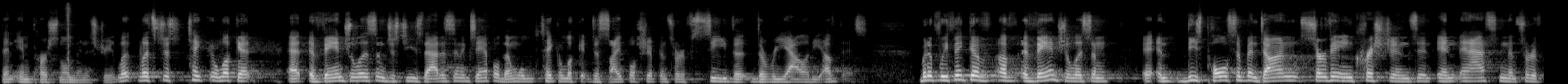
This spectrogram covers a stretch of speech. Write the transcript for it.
than impersonal ministry. Let, us just take a look at, at evangelism, just use that as an example. Then we'll take a look at discipleship and sort of see the, the reality of this. But if we think of, of evangelism, and these polls have been done surveying Christians and, and asking them sort of,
